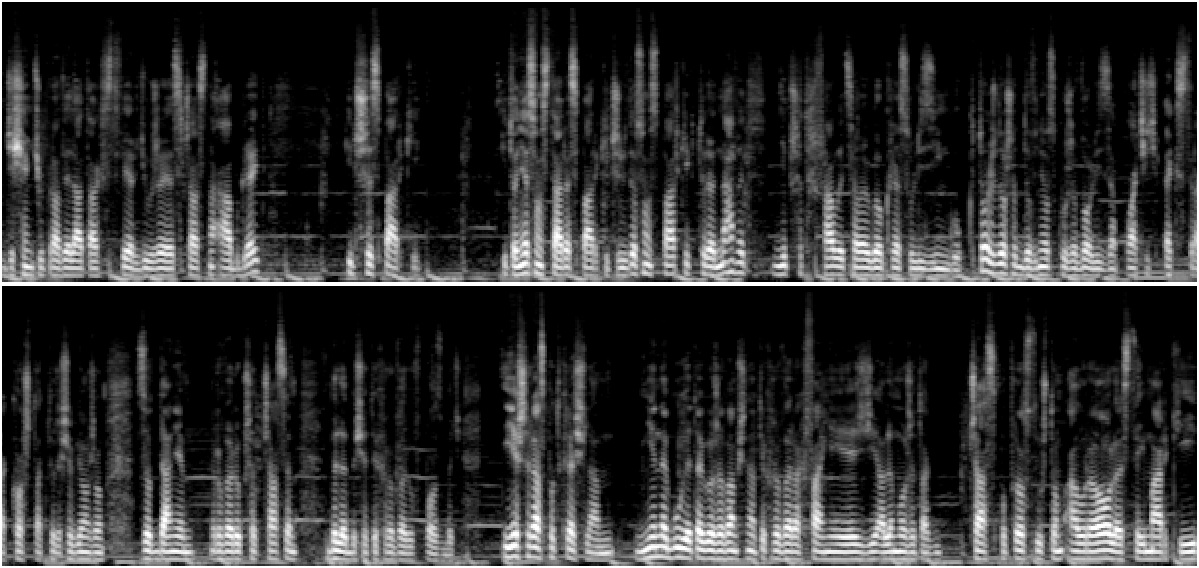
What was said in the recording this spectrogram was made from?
10 prawie latach stwierdził, że jest czas na upgrade i trzy sparki. I to nie są stare sparki, czyli to są sparki, które nawet nie przetrwały całego okresu leasingu. Ktoś doszedł do wniosku, że woli zapłacić ekstra koszta, które się wiążą z oddaniem roweru przed czasem, byleby się tych rowerów pozbyć. I jeszcze raz podkreślam, nie neguję tego, że Wam się na tych rowerach fajnie jeździ, ale może tak czas po prostu już tą aureolę z tej marki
